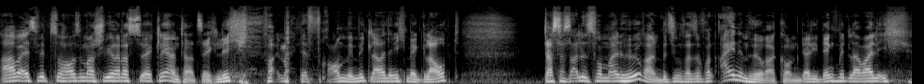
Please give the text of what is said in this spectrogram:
Aber es wird zu Hause mal schwerer, das zu erklären tatsächlich, weil meine Frau mir mittlerweile nicht mehr glaubt, dass das alles von meinen Hörern, beziehungsweise von einem Hörer kommt. Ja, die denkt mittlerweile, ich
